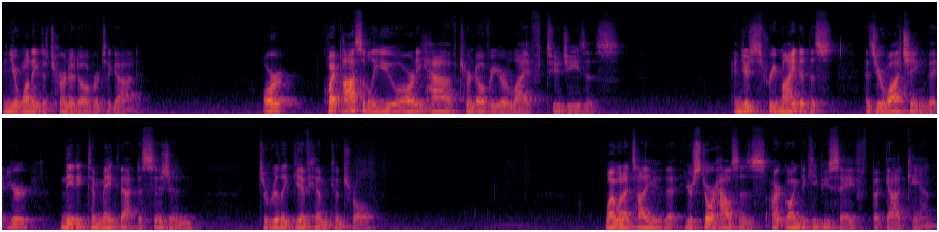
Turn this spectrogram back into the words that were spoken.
and you're wanting to turn it over to God. Or quite possibly, you already have turned over your life to Jesus. And you're just reminded this as you're watching that you're needing to make that decision to really give Him control. Well, I want to tell you that your storehouses aren't going to keep you safe, but God can.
